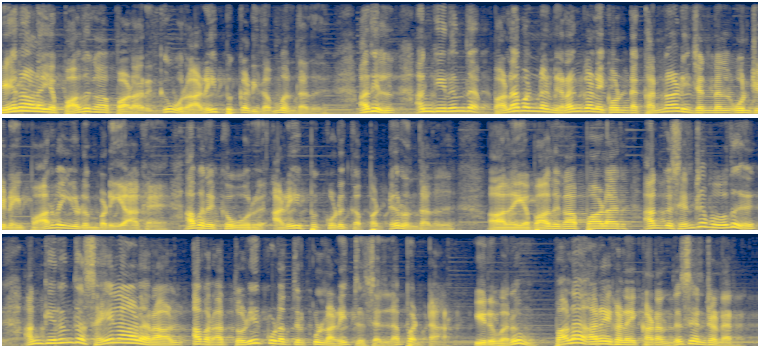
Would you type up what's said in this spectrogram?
பேராலய பாதுகாப்பாளருக்கு ஒரு அழைப்பு கடிதம் வந்தது. அதில் அங்கிருந்த பல வண்ண நிறங்களை கொண்ட கண்ணாடி ஜன்னல் ஒன்றினை பார்வையிடும்படியாக அவருக்கு ஒரு அழைப்பு கொடுக்கப்பட்டிருந்தது. ஆலய பாதுகாப்பாளர் அங்கு சென்றபோது அங்கிருந்த செயலாளரால் அவர் அத்தொழிற்கூடத்திற்குள் அழைத்து செல்லப்பட்டார். இருவரும் பல அறைகளை கடந்து சென்றனர்.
